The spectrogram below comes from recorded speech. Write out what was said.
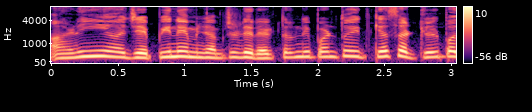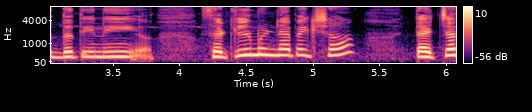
आणि जे पीने म्हणजे आमच्या डिरेक्टरनी पण तो इतक्या सटल पद्धतीने सटल म्हणण्यापेक्षा त्याच्यात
